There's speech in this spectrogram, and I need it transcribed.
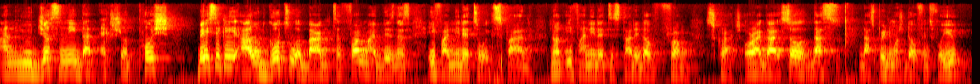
and you just need that extra push. Basically, I would go to a bank to fund my business if I needed to expand, not if I needed to start it off from scratch. All right, guys. So that's that's pretty much dolphins for you.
